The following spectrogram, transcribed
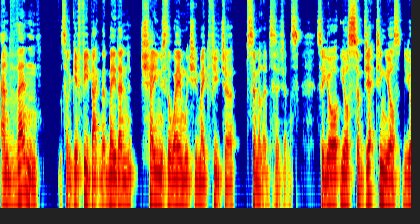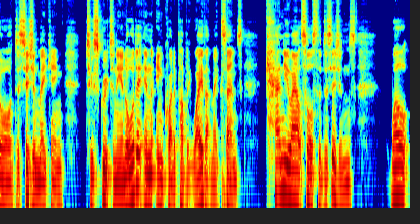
and then sort of give feedback that may then change the way in which you make future similar decisions. So you're you're subjecting your your decision making to scrutiny and audit in in quite a public way. That makes sense. Can you outsource the decisions? Well,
